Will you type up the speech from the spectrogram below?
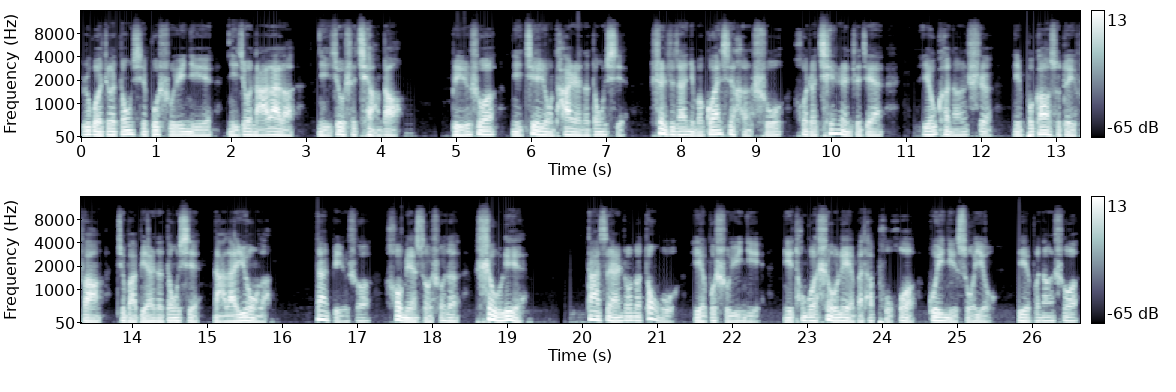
如果这个东西不属于你，你就拿来了，你就是强盗。比如说。你借用他人的东西，甚至在你们关系很熟或者亲人之间，有可能是你不告诉对方就把别人的东西拿来用了。再比如说后面所说的狩猎，大自然中的动物也不属于你，你通过狩猎把它捕获归你所有，也不能说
